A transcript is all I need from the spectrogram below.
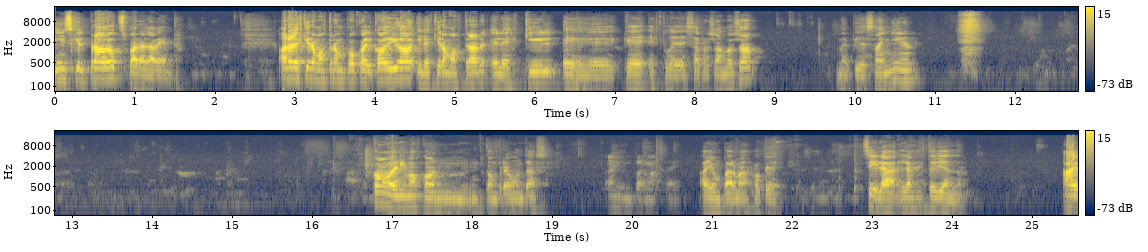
InSkill Products para la venta. Ahora les quiero mostrar un poco el código y les quiero mostrar el skill eh, que estuve desarrollando yo. Me pide sign in. ¿Cómo venimos con, preguntas? Hay un par más ahí. Hay un par más, ok. Sí, las estoy viendo. Hay,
